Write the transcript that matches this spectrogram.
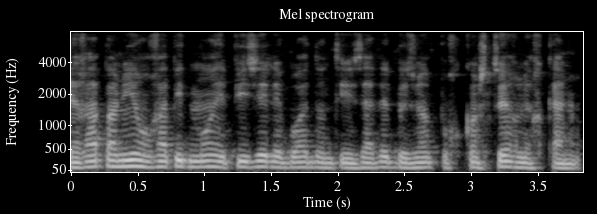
les Rapanui ont rapidement épuisé les bois dont ils avaient besoin pour construire leurs canaux.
